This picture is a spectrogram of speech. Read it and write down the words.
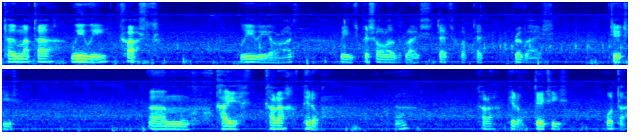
Taumata Wiwi Trust Wiwi alright means piss all over the place that's what that river is dirty um, kai kara piro kara piro dirty water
